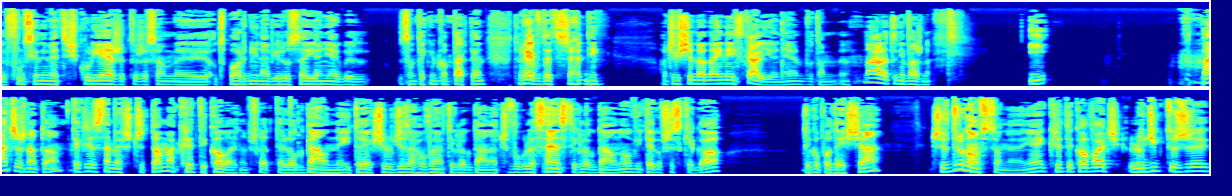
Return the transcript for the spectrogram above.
e, funkcjonują jacyś kurierzy, którzy są e, odporni na wirusa i oni jakby są takim kontaktem. Trochę jak w Death Stranding. Oczywiście na, na innej skali, nie? Bo tam, no ale to nieważne. I patrzysz na to, tak się zastanawiasz, czy to ma krytykować na przykład te lockdowny i to, jak się ludzie zachowują w tych lockdownach, czy w ogóle sens tych lockdownów i tego wszystkiego, tego podejścia, czy w drugą stronę, nie? Krytykować ludzi, którzy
